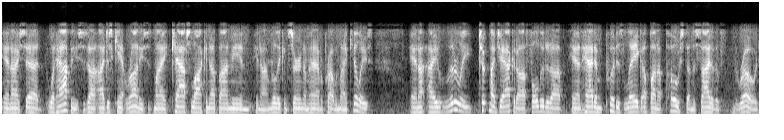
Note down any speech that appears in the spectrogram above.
and I said, "What happened?" He says, "I, I just can't run." He says, "My calf's locking up on me, and you know I'm really concerned. I'm gonna have a problem with my Achilles." And I, I literally took my jacket off, folded it up, and had him put his leg up on a post on the side of the, the road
